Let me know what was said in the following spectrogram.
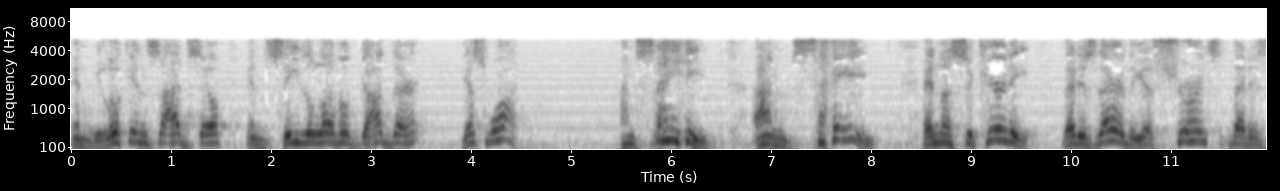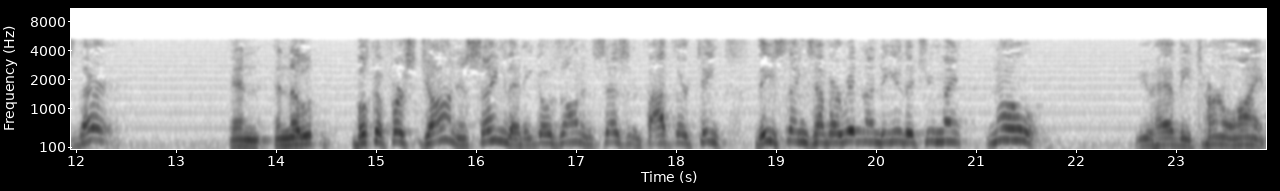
and we look inside self and see the love of God there guess what? I'm saved. I'm saved. And the security that is there the assurance that is there and, and the book of First John is saying that. He goes on and says in 5.13, These things have I written unto you that you may know you have eternal life.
